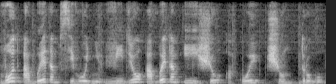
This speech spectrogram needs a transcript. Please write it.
Вот об этом сегодня видео, об этом и еще о кое-чем другом.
